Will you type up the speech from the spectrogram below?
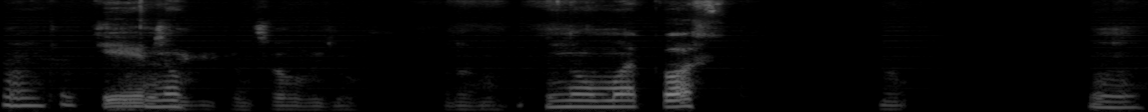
อืมโอเคเนาะ check you can salvage off. Whatever. no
